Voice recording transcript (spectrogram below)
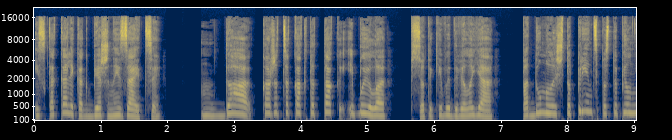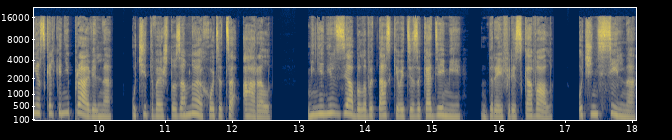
и скакали, как бешеные зайцы. «Да, кажется, как-то так и было», — все-таки выдавила я. Подумалось, что принц поступил несколько неправильно, учитывая, что за мной охотится Арл. Меня нельзя было вытаскивать из академии. Дрейф рисковал. Очень сильно.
